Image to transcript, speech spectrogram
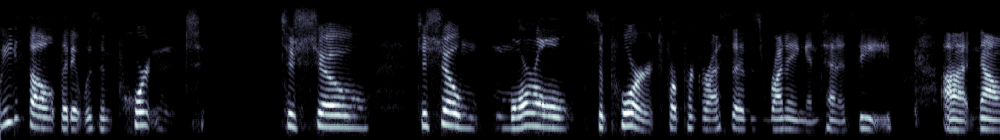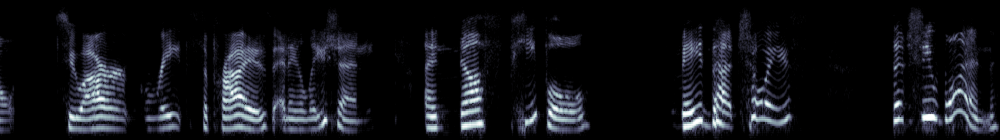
we felt that it was important to show to show moral support for progressives running in Tennessee. Uh, now, to our great surprise and elation, enough people made that choice that she won.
